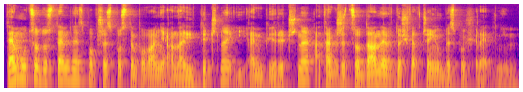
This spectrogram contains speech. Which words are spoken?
Temu, co dostępne jest poprzez postępowanie analityczne i empiryczne, a także co dane w doświadczeniu bezpośrednim.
